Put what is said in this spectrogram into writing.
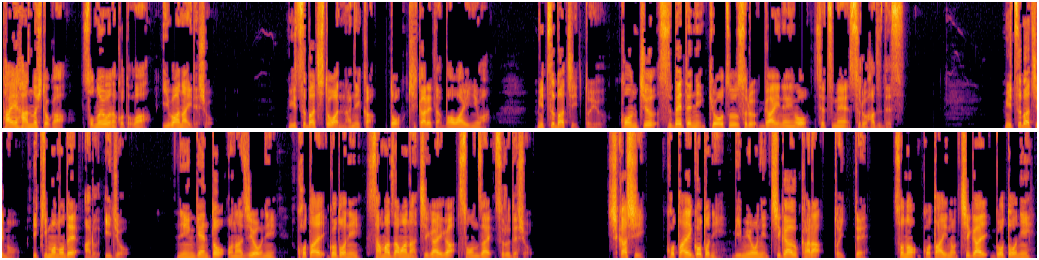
大半の人がそのようなことは言わないでしょう。ミツバチとは何かと聞かれた場合には、ミツバチという昆虫すべてに共通する概念を説明するはずです。ミツバチも生き物である以上、人間と同じように個体ごとに様々な違いが存在するでしょう。しかし、個体ごとに微妙に違うからといって、その個体の違いごとに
